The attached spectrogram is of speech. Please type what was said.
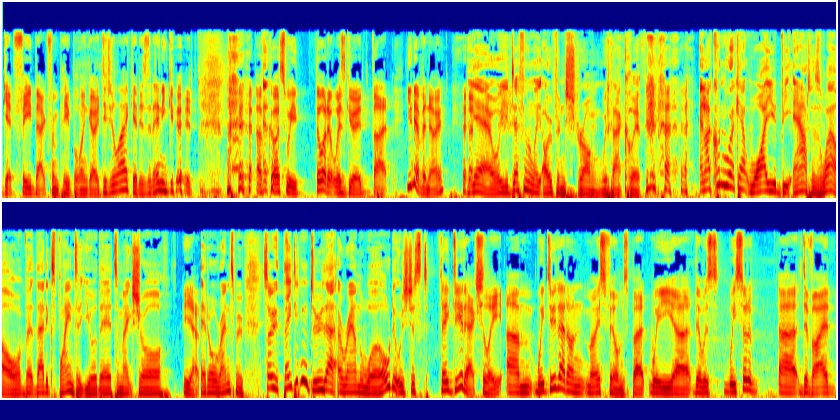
get feedback from people and go, "Did you like it? Is it any good?" of course, we thought it was good, but you never know. yeah, well, you definitely opened strong with that clip. and I couldn't work out why you'd be out as well, but that explains it. You were there to make sure Yeah. it all ran smooth. So they didn't do that around the world. It was just They did actually. Um, we do that on most films, but we uh, there was we sort of. Uh, divide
